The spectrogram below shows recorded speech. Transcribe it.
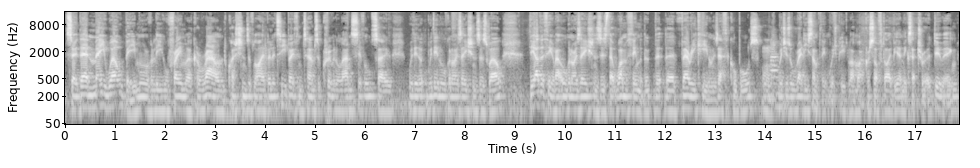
So there may well be more of a legal framework around questions of liability, both in terms of criminal and civil. So within within organisations as well. The other thing about organisations is that one thing that, the, that they're very keen on is ethical boards, mm. which is already something which people like Microsoft, IBM, etc., are doing.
